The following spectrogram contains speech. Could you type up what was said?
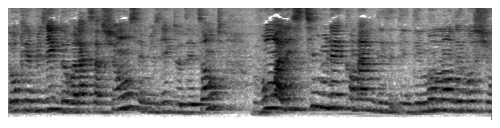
Donc les musiques de relaxation, ces musiques de détente, vont aller stimuler quand même des, des, moments d'émotion,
